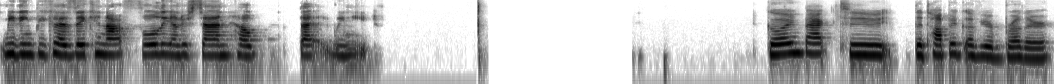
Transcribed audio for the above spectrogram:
meeting because they cannot fully understand help that we need. Going back to the topic of your brother,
